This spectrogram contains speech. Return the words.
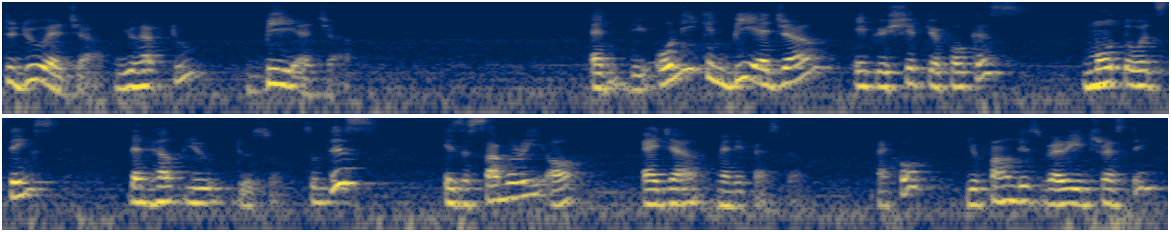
to do agile. You have to be agile. And the only can be agile if you shift your focus more towards things that help you do so. So this is a summary of Agile Manifesto. I hope you found this very interesting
